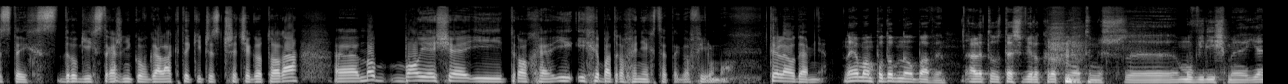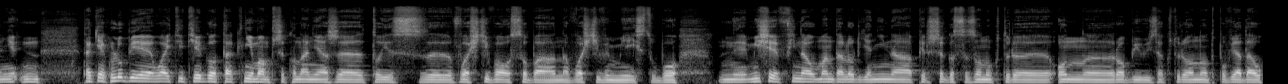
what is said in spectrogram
z tych z drugich Strażników Galaktyki czy z trzeciego Tora. E, no boję się i trochę, i, i chyba trochę nie chcę tego filmu. Tyle ode mnie. No ja mam podobne obawy, ale to też wielokrotnie o tym już e, mówiliśmy. Ja nie, tak jak lubię Waititiego, tak nie mam przekonania, że to jest e, właściwa osoba na właściwym miejscu, bo mi się finał Mandalorianina pierwszego sezonu, który on robił i za który on odpowiadał,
